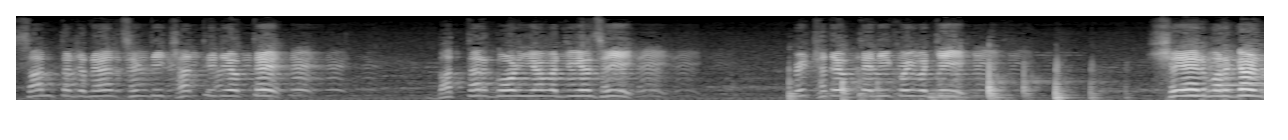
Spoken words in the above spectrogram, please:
ਸੰਤ ਜਨੈਲ ਸਿੰਘ ਦੀ ਛਾਤੀ ਦੇ ਉੱਤੇ 72 ਗੋਲੀਆਂ ਵੱਜੀਆਂ ਸੀ। ਪਿੱਠ ਦੇ ਉੱਤੇ ਨਹੀਂ ਕੋਈ ਵੱਜੀ। ਸ਼ੇਰ ਵਰਗਣ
